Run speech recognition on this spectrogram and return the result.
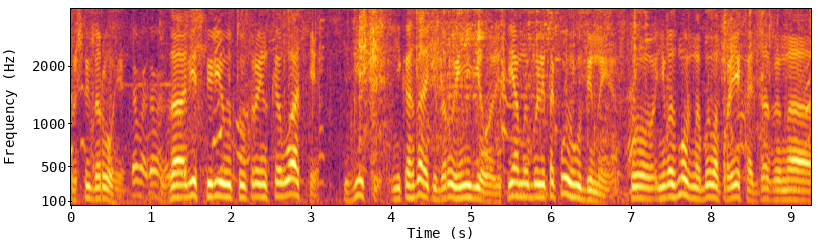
пришли дороги. За весь период украинской власти здесь никогда эти дороги не делались. Ямы были такой глубины, что невозможно было проехать даже на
